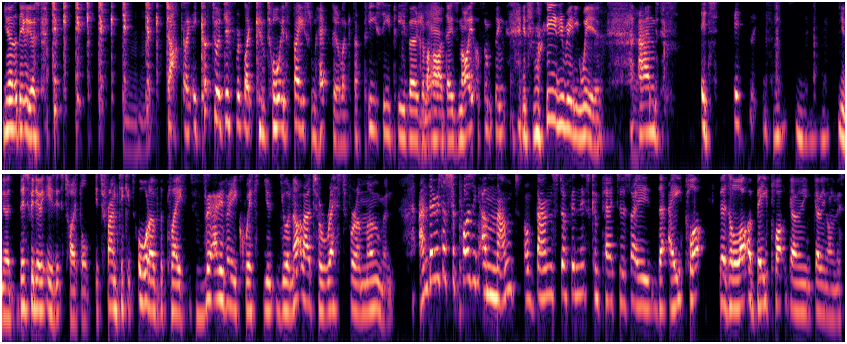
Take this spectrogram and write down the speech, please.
you know the bit where he goes tick tick tick tick mm-hmm. tick tock. Like it cuts to a different like contorted face from Hetfield, like it's a PCP version yeah. of a Hard Day's Night or something. It's really really weird, yeah. and it's it, you know, this video is its title. It's frantic. It's all over the place. It's very, very quick. You you are not allowed to rest for a moment. And there is a surprising amount of band stuff in this compared to say the A plot. There's a lot of B plot going going on in this,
